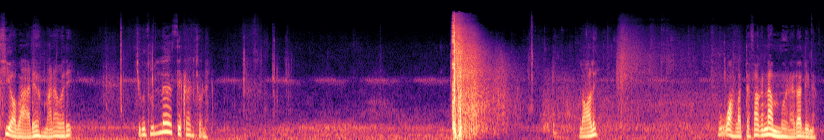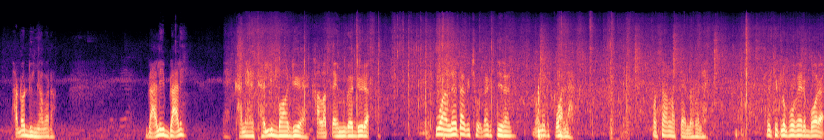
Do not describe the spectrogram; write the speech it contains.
thi ở bà đấy mà đâu đấy chỉ có đủ là thì cái chỗ này lo đi wow là tại sao cái năm mười này ra đi nè. Phải đó đi nhà bà blá đi blá đi cái này thấy li bò đưa khá là tem cái đưa đó. Wow lên ta cái chỗ ta cái tiền mà nó bỏ là. Có sao là tem luôn này? Cái chiếc lô về bò đấy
